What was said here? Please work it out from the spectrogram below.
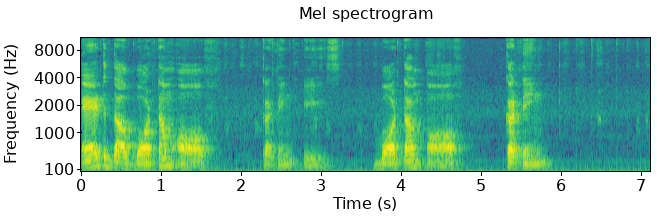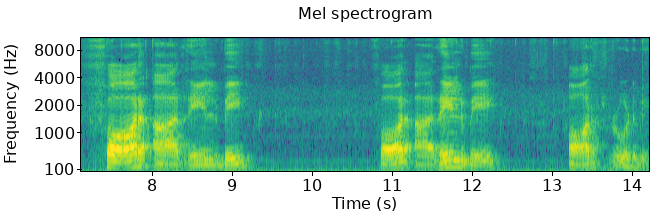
at the bottom of cutting is. Bottom of cutting for a railway for a railway और रोडवे।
